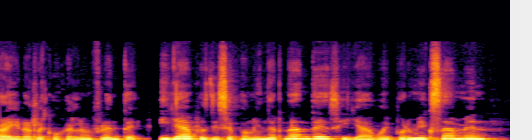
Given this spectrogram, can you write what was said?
para ir a recogerlo enfrente. Y ya, pues dice Paulina Hernández y ya voy por mi examen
